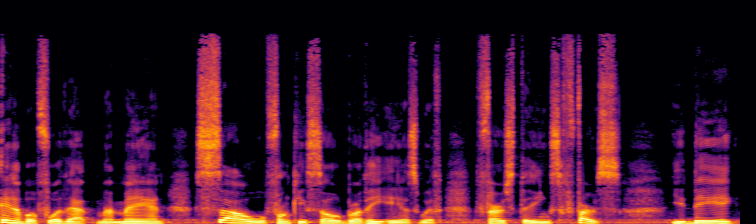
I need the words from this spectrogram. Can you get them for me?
And before that, my man, Soul Funky Soul Brother, he is with First Things First. You dig?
